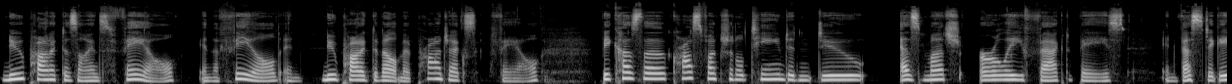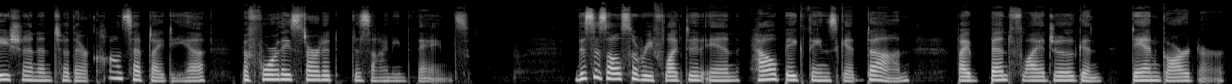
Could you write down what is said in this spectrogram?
new product designs fail in the field and new product development projects fail because the cross functional team didn't do as much early fact based investigation into their concept idea before they started designing things. This is also reflected in How Big Things Get Done by Bent Flyvbjerg and Dan Gardner.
